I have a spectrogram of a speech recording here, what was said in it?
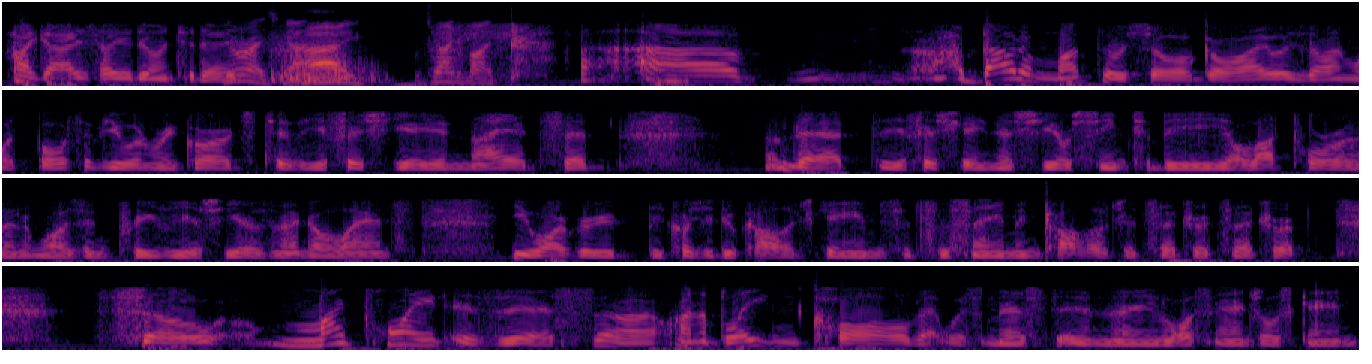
Hi guys, how you doing today? Doing all right, Scott. Hi. What's on your mind? Uh, about a month or so ago, I was on with both of you in regards to the officiating, and I had said that the officiating this year seemed to be a lot poorer than it was in previous years. And I know Lance, you argued because you do college games, it's the same in college, et cetera, et cetera. So my point is this: uh, on a blatant call that was missed in the Los Angeles game,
